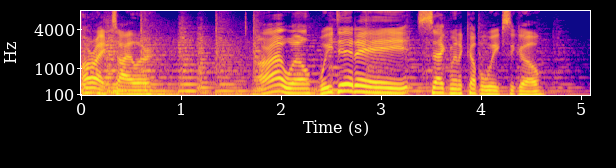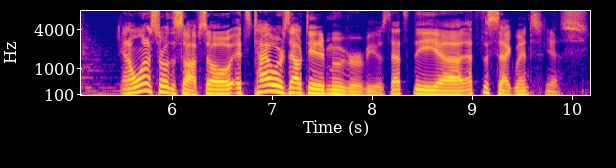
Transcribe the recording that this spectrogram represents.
All right, Tyler. All right, Will. We did a segment a couple weeks ago, and I want to start this off. So it's Tyler's outdated movie reviews. That's the uh, that's the segment. Yes.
